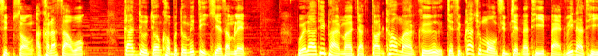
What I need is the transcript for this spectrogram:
12 อัครสาวก การจู่โจมของประตูมิติเคลียร์สำเร็จ เวลาที่ผ่านมาจากตอนเข้ามาคือ 79 ชั่วโมง 17 นาที 8 วินาที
